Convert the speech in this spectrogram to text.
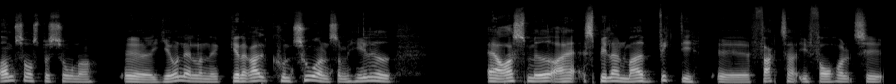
omsorgspersoner, øh, jævnaldrende, generelt kulturen som helhed, er også med og spiller en meget vigtig øh, faktor i forhold til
